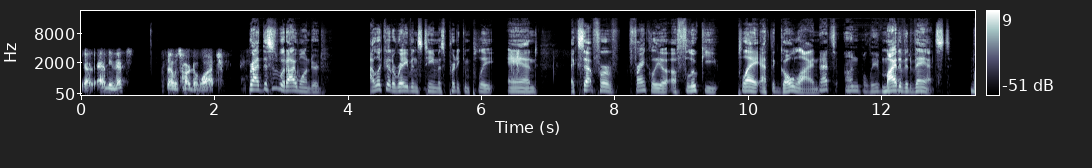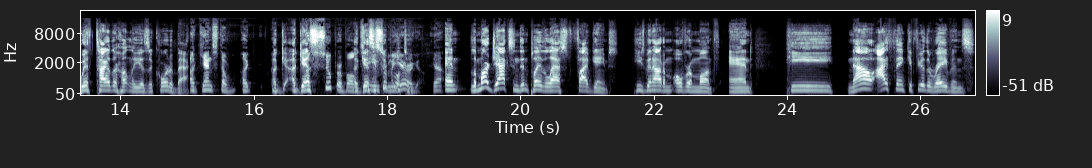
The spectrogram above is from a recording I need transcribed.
yeah, I mean that's that was hard to watch. Brad, this is what I wondered. I look at a Ravens team as pretty complete, and except for frankly a, a fluky play at the goal line, that's unbelievable. Might have advanced with Tyler Huntley as a quarterback against a, a against a Super Bowl against team Super from Bowl a year team. ago. Yeah. And Lamar Jackson didn't play the last five games. He's been out over a month, and he now I think if you're the Ravens,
